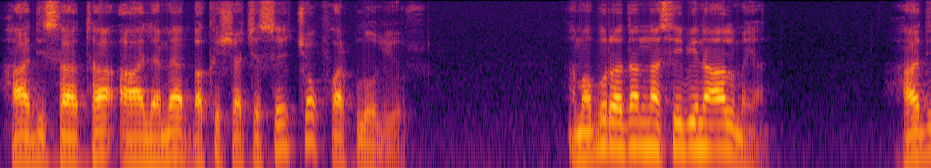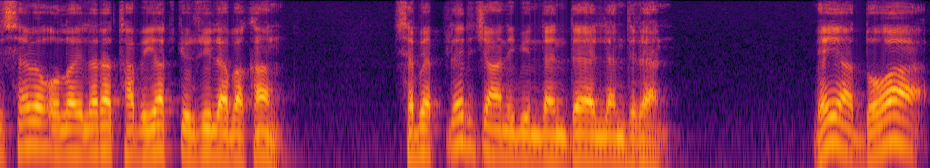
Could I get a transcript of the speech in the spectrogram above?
hadisata, aleme bakış açısı çok farklı oluyor. Ama buradan nasibini almayan, hadise ve olaylara tabiat gözüyle bakan, sebepler canibinden değerlendiren veya doğa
